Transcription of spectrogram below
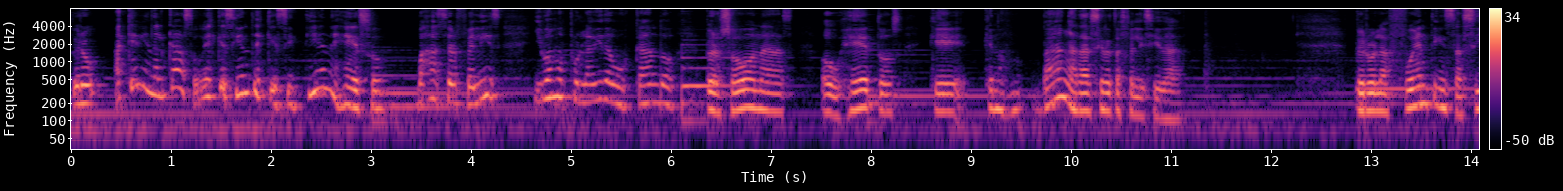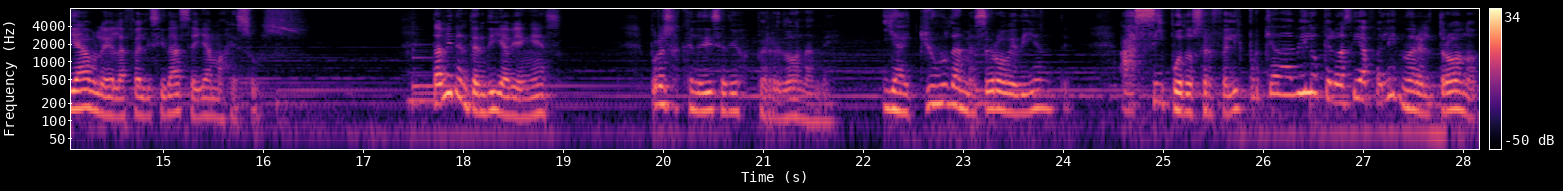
Pero ¿a qué viene el caso? Es que sientes que si tienes eso, vas a ser feliz. Y vamos por la vida buscando personas, objetos que, nos van a dar cierta felicidad. Pero la fuente insaciable de la felicidad se llama Jesús. David entendía bien eso. Por eso es que le dice a Dios, perdóname y ayúdame a ser obediente. Así puedo ser feliz, porque a David lo que lo hacía feliz no era el trono,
